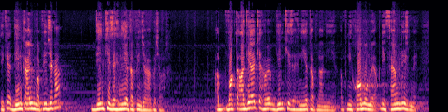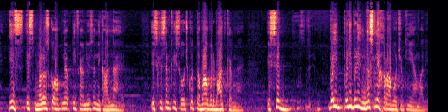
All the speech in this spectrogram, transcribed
ٹھیک ہے؟ دین کا علم اپنی جگہ، دین کی ذہنیت اپنی جگہ کچھ اور۔ اب وقت آ گیا ہے کہ ہمیں دین کی ذہنیت اپنانی ہے، اپنی قوموں میں، اپنی فیملیز میں۔ اس اس مرض کو اپنے اپنی فیملی سے نکالنا ہے۔ اس قسم کی سوچ کو تباہ برباد کرنا ہے۔ اس سے بڑی بڑی بڑی نسلیں خراب ہو چکی ہیں ہماری۔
